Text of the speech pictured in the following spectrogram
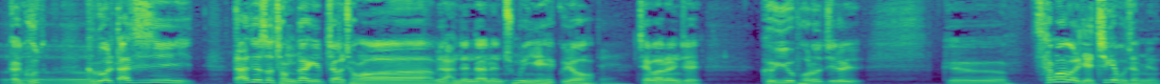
그러니까 구- 그걸 따지 따져서 정당 입장을 정하면 안 된다는 충분히 이해했고요. 제 말은 이제 그 이후 벌어질 그 상황을 예측해 보자면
